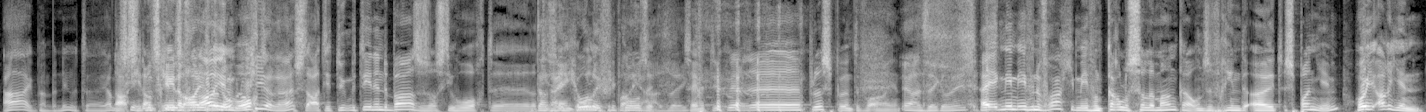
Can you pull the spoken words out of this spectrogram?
Ah, ik ben benieuwd. eh. ja, Nou, als hij dan misschien trainer van Arjen wordt, hier, hè? dan staat hij natuurlijk meteen in de basis als hij hoort eh, dat, hij hij zijn goal heeft gekozen. Ja. Dat zijn natuurlijk weer eh, pluspunten voor Arjen. Ja, zeker weten. Hey, ik neem even een vraagje mee van Carlos Salamanca, onze vrienden uit Spanje. Hoi Arjen,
